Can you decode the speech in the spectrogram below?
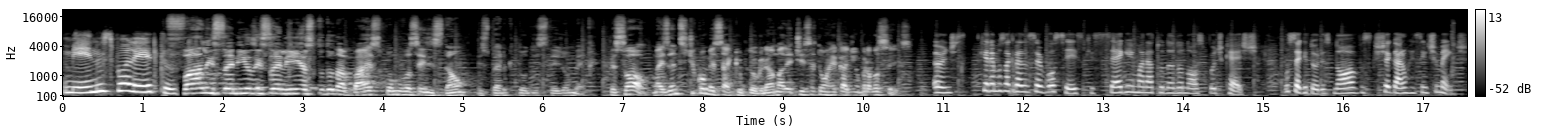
menos boleto. Fala, insaninhos e insaninhas, tudo na paz? Como vocês estão? Espero que todos estejam bem. Pessoal, mas antes de começar aqui o programa, a Letícia tem um recadinho para vocês. Antes, queremos agradecer vocês que seguem maratonando o nosso podcast, os seguidores novos que chegaram recentemente.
